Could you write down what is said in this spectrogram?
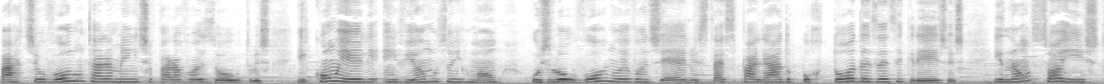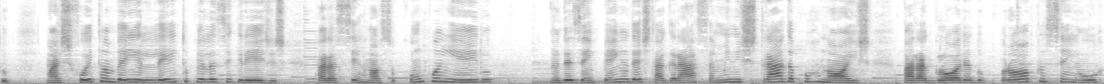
partiu voluntariamente para vós outros, e com ele enviamos o irmão, cujo louvor no Evangelho está espalhado por todas as igrejas, e não só isto, mas foi também eleito pelas igrejas para ser nosso companheiro no desempenho desta graça ministrada por nós, para a glória do próprio Senhor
